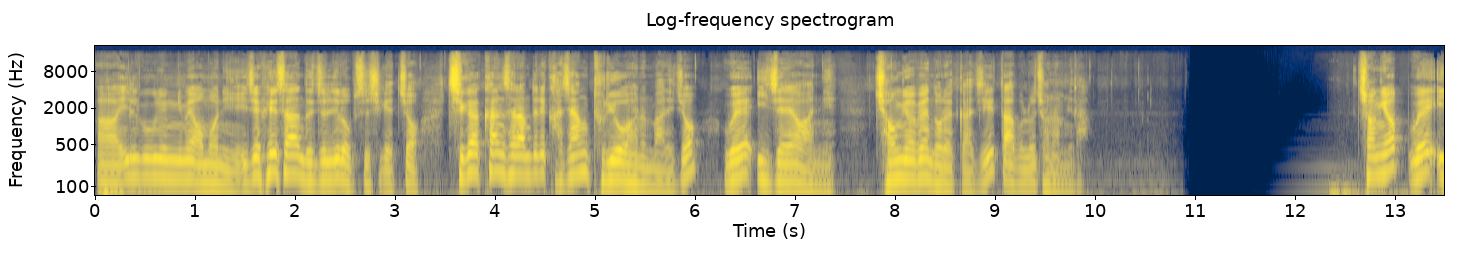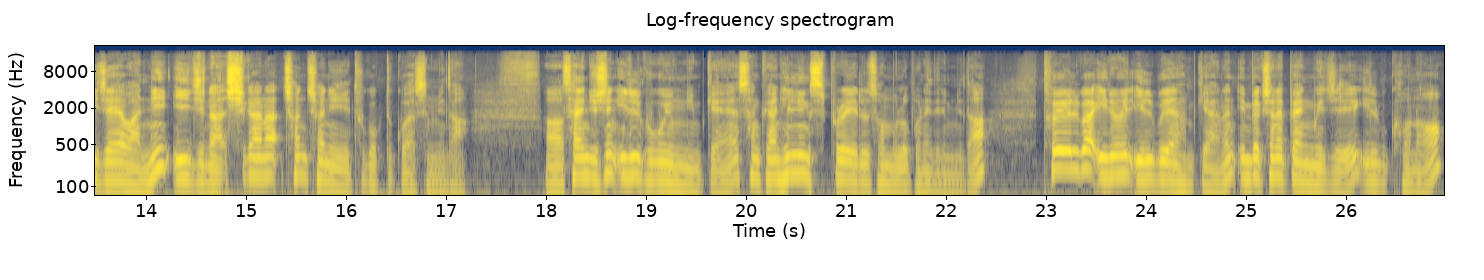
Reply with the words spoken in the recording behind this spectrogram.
아, 1996님의 어머니, 이제 회사 늦을 일 없으시겠죠? 지각한 사람들이 가장 두려워하는 말이죠. 왜 이제야 왔니? 정엽의 노래까지 따블로 전합니다. 정엽, 왜 이제야 왔니? 이진아, 시간아 천천히 두 곡 듣고 왔습니다. 어, 사연 주신 1996님께 상쾌한 힐링 스프레이를 선물로 보내드립니다. 토요일과 일요일 일부에 함께하는 인백션의 백뮤직 일부 코너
